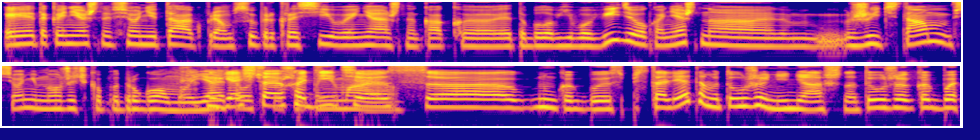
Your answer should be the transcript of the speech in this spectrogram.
И это, конечно, все не так прям супер красиво и няшно, как э, это было в его видео. Конечно, жить там все немножечко по-другому. Я, ну, я считаю, ходить понимаю. с, э, ну, как бы с пистолетом, это уже не няшно. Ты уже как бы,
